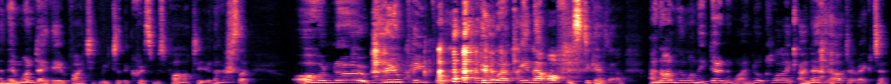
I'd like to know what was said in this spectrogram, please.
And then one day they invited me to the Christmas party, and I was like, oh no, real people who work in that office together. And I'm the one they don't know what I look like. I know the art director,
